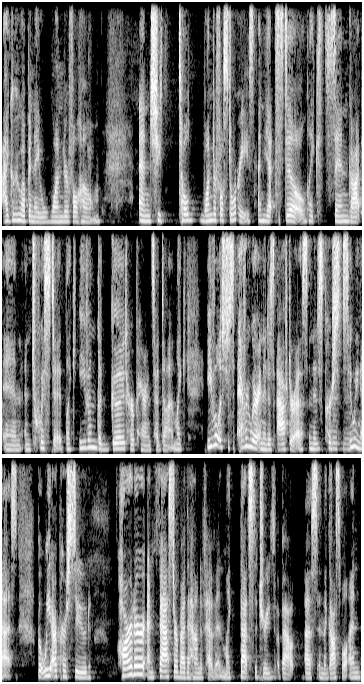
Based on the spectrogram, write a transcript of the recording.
I grew up in a wonderful home. And she told wonderful stories and yet still like sin got in and twisted like even the good her parents had done like evil is just everywhere and it is after us and it is mm-hmm. pursuing mm-hmm. us but we are pursued harder and faster by the hound of heaven like that's the truth about us in the gospel and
